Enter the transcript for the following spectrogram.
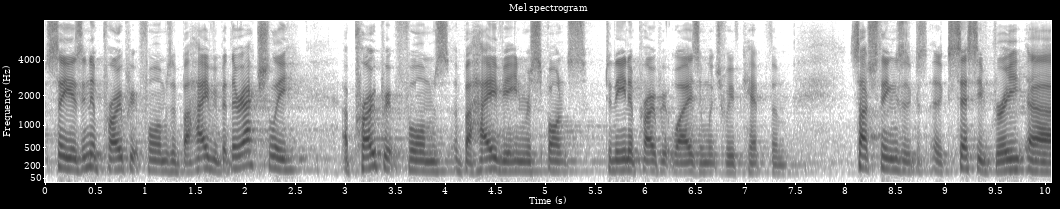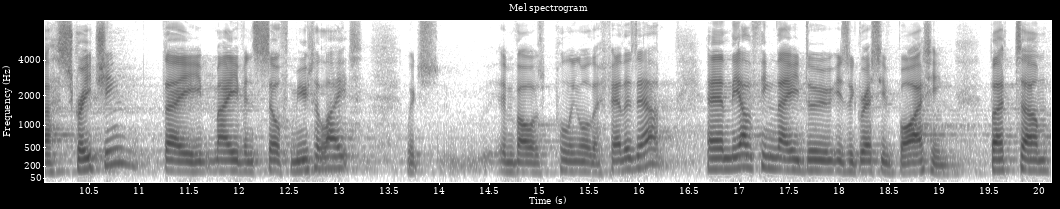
see as inappropriate forms of behaviour, but they're actually appropriate forms of behaviour in response to the inappropriate ways in which we've kept them. Such things as excessive uh, screeching, they may even self-mutilate, which involves pulling all their feathers out. And the other thing they do is aggressive biting. But um,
